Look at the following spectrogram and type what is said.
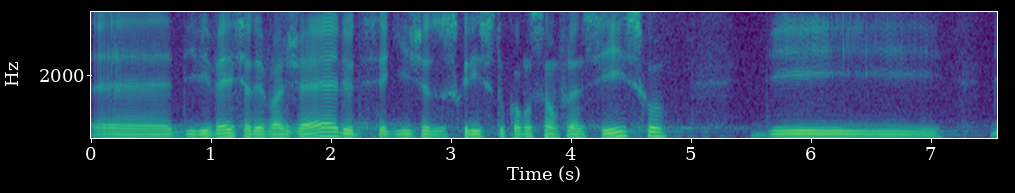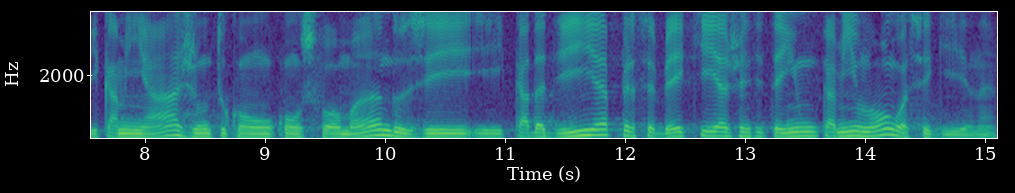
é, de vivência do Evangelho, de seguir Jesus Cristo como São Francisco, de, de caminhar junto com, com os formandos e, e cada dia perceber que a gente tem um caminho longo a seguir, né?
